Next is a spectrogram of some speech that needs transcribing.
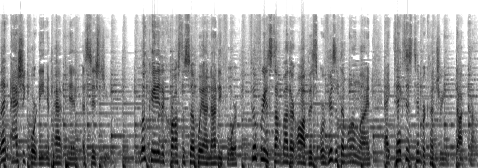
let Ashley Courtney and Pat Penn assist you. Located across the subway on 94, feel free to stop by their office or visit them online at texastimbercountry.com.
